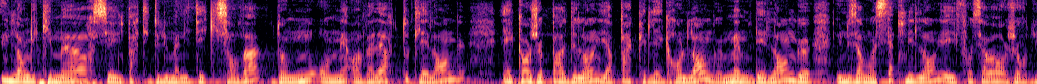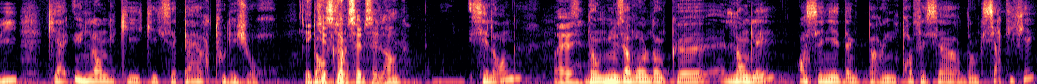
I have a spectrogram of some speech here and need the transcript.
une langue qui meurt, c'est une partie de l'humanité qui s'en va. Donc nous, on met en valeur toutes les langues. Et quand je parle de langues, il n'y a pas que les grandes langues, même des langues. Nous avons 7000 langues et il faut savoir aujourd'hui qu'il y a une langue qui, qui se perd tous les jours. Et qu'est-ce qu'en ces langues? Ces langues? Donc nous avons donc euh, l'anglais enseigné par une professeure donc certifiée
